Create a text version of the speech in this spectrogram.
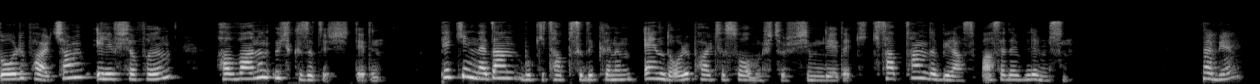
Doğru parçam Elif Şafak'ın Havva'nın Üç Kızıdır dedin. Peki neden bu kitap Sıdıka'nın en doğru parçası olmuştur şimdiye dek? Kitaptan da biraz bahsedebilir misin? Tabii.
